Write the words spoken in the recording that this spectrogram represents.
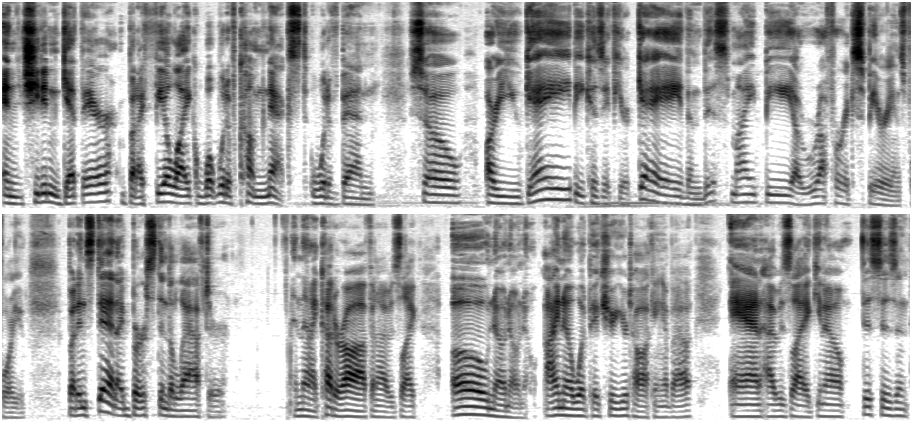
and she didn't get there, but I feel like what would have come next would have been so are you gay? Because if you're gay, then this might be a rougher experience for you. But instead, I burst into laughter. And then I cut her off and I was like, oh, no, no, no. I know what picture you're talking about. And I was like, you know, this isn't.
